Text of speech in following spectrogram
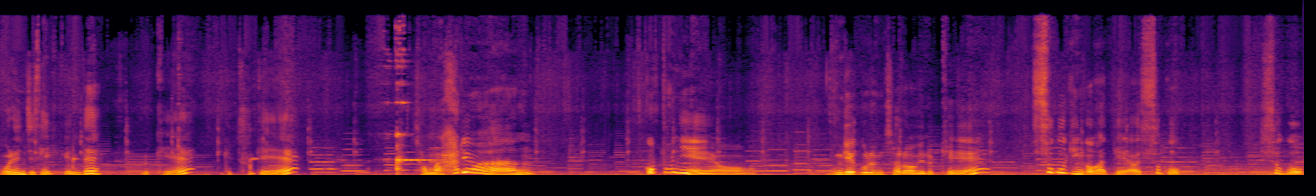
오렌지색인데 이렇게 이렇게 두 개. 정말 화려한 꽃분이에요. 뭉게구름처럼 이렇게 수국인 것 같아요. 수국. 수국.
